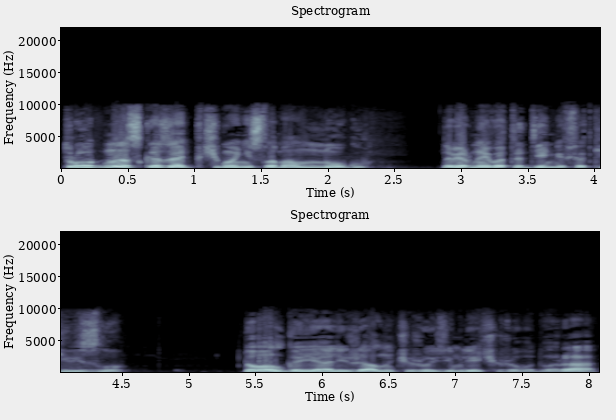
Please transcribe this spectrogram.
Трудно сказать, почему я не сломал ногу. Наверное, в этот день мне все-таки везло. Долго я лежал на чужой земле чужого двора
